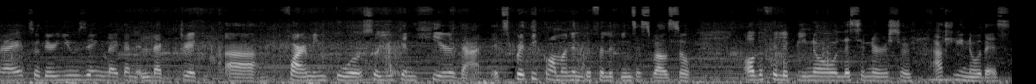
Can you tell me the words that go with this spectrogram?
right? So, they're using like an electric uh, farming tool, so you can hear that. It's pretty common in the Philippines as well. So, all the Filipino listeners actually know this.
